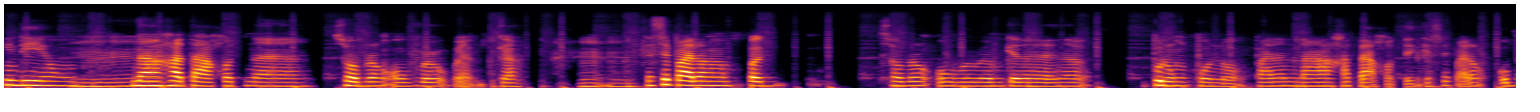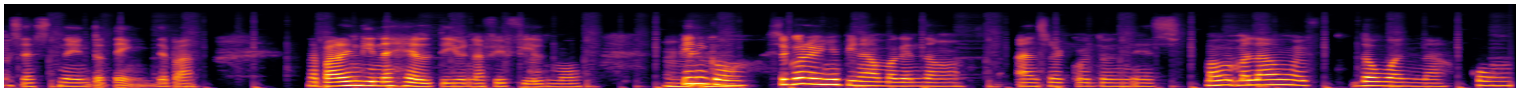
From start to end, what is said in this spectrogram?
Hindi yung Mm. nakakatakot na sobrang overwhelmed ka. Mm-mm. Kasi parang pag sobrang overwhelmed ka na, na punong-puno, parang nakakatakot din kasi parang obsessed na yung dating, di ba? Na parang hindi na healthy yung nafe-feel mo. Feeling Mm-mm. ko, siguro yun yung pinakamagandang answer ko dun is, ma- malaman mo if the one na, kung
